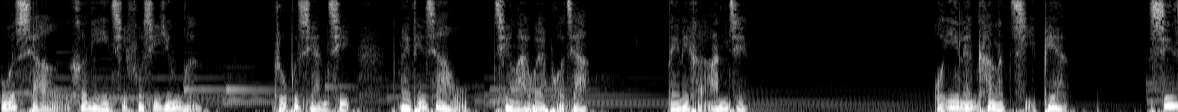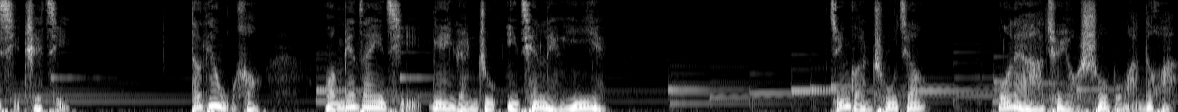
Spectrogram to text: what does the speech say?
我想和你一起复习英文，如不嫌弃，每天下午请来外婆家，那里很安静。我一连看了几遍，欣喜至极。当天午后。我们便在一起念原著一千零一夜。尽管初交，我俩却有说不完的话，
